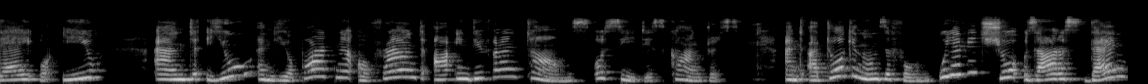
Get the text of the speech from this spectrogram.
Day or Eve, and you and your partner or friend are in different towns or cities, countries, and are talking on the phone. Уявіть, що зараз день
